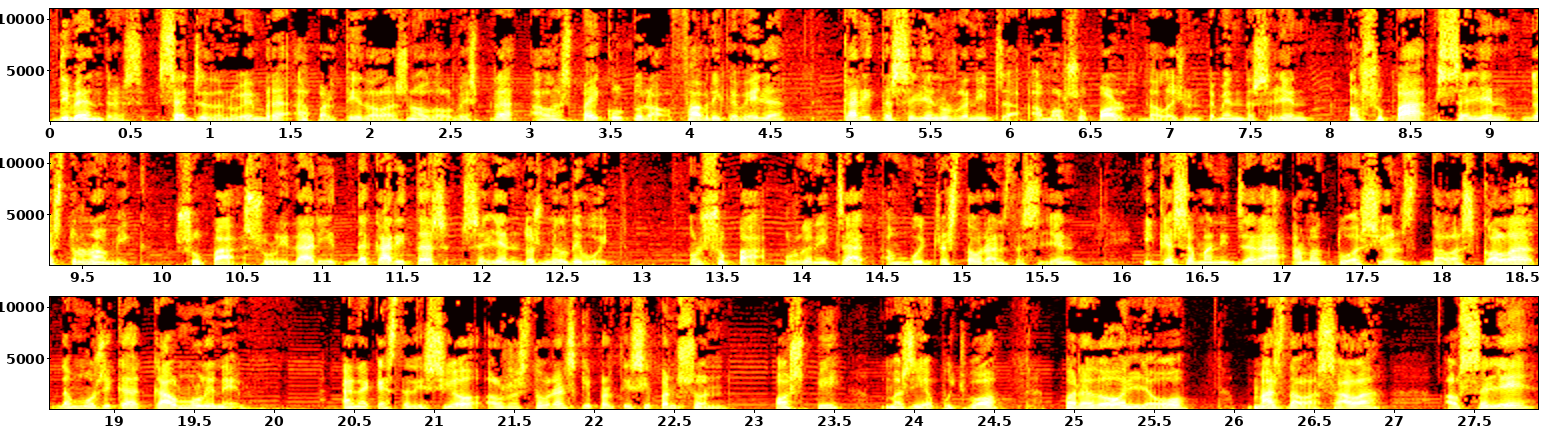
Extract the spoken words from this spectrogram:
Divendres, 16 de novembre, a partir de les 9 del vespre, a l'Espai Cultural Fàbrica Vella, Càritas Sallent organitza, amb el suport de l'Ajuntament de Sallent, el sopar Sallent Gastronòmic, sopar solidari de Càritas Sallent 2018. Un sopar organitzat amb 8 restaurants de Sallent i que s'amenitzarà amb actuacions de l'Escola de Música Cal Moliner. En aquesta edició, els restaurants que hi participen són Ospi, Masia Puigbó, Parador al Lleó, Mas de la Sala, El Celler,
